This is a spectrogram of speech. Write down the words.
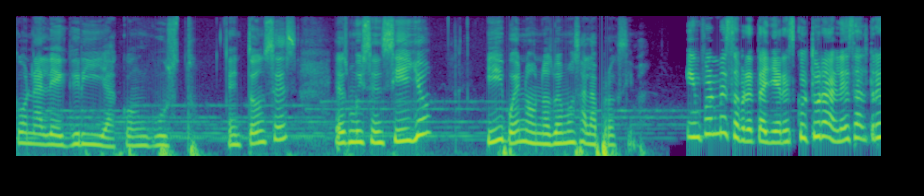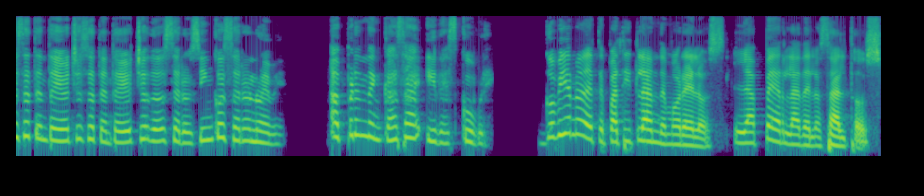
con alegría, con gusto. Entonces es muy sencillo y bueno, nos vemos a la próxima. Informe sobre talleres culturales al 378-7820509. Aprende en casa y descubre. Gobierno de Tepatitlán de Morelos, la perla de los altos.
